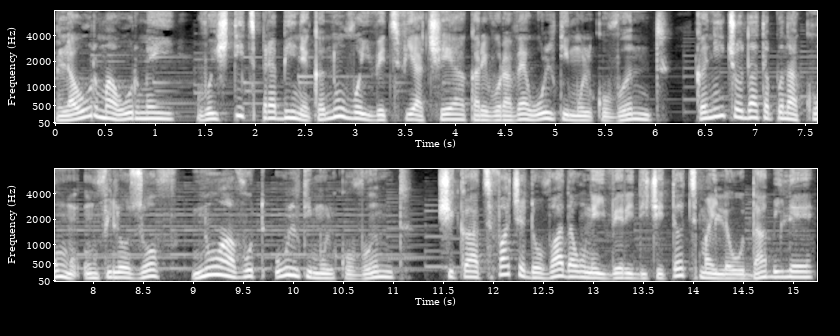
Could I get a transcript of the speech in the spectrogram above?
La urma urmei, voi știți prea bine că nu voi veți fi aceia care vor avea ultimul cuvânt, că niciodată până acum un filozof nu a avut ultimul cuvânt și că ați face dovada unei veridicități mai lăudabile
